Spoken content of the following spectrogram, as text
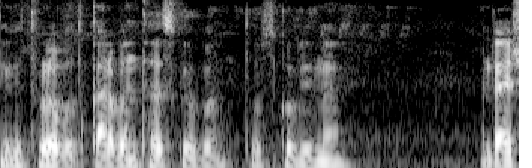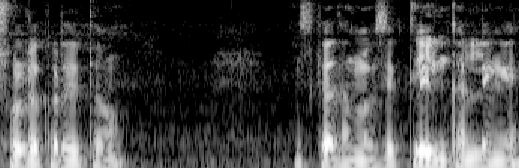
देखिए, थोड़ा बहुत कार्बन था इसके ऊपर तो उसको भी मैं ड्राई शोल्डर कर देता हूँ। इसके बाद हम लोग इसे क्लीन कर लेंगे।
